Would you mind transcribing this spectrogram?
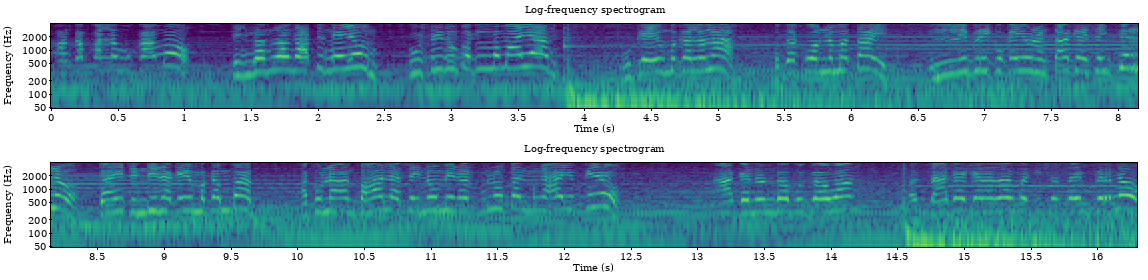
ang kapal ng mukha mo. Tingnan lang natin ngayon kung sinong paglalamayan. Huwag kayong mag-alala. Pag ako ang namatay, ililibre ko kayo ng tagay sa impyerno. Kahit hindi na kayo magambag. Ako na ang bahala sa inumin at pulutan mga hayop kayo. Ah, ganun ba, Uy bawang? Magtagay ka na lang mag-isa sa impyerno.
